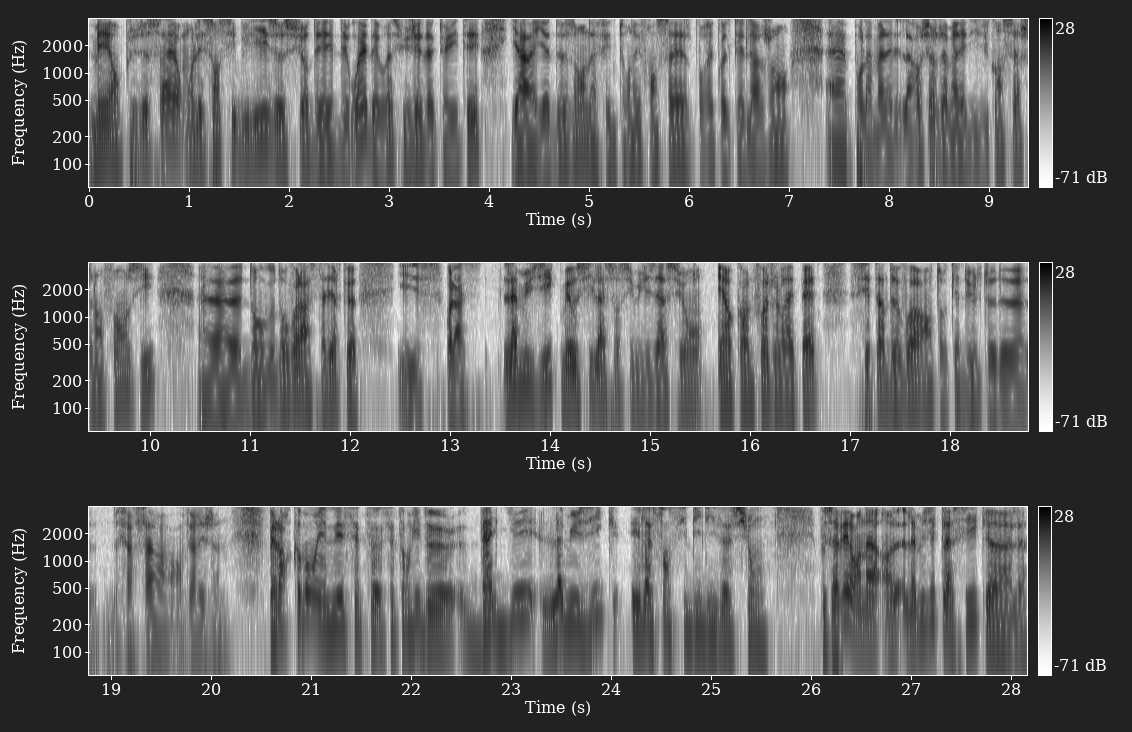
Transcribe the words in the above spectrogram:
mais en plus de ça, on les sensibilise sur des, ouais, des vrais sujets d'actualité. Il y a, il y a deux ans, on a fait une tournée française pour récolter de l'argent euh, pour la maladie, la recherche de la maladie du cancer chez l'enfant aussi. Euh, donc, donc voilà, c'est-à-dire que il, voilà, la musique, mais aussi la sensibilisation. Et encore une fois, je le répète, c'est un devoir en tant qu'adulte de, de faire ça envers les jeunes. Mais alors, comment est née cette, cette envie de d'allier la musique et la sensibilisation? Vous savez, on a la musique classique. Euh, le,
